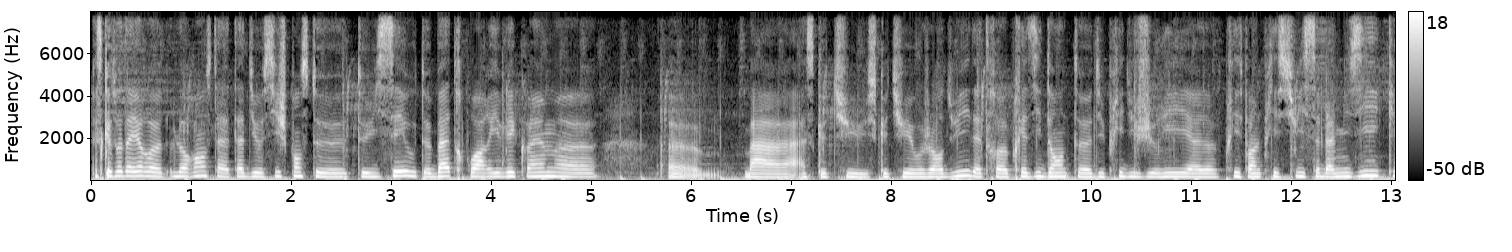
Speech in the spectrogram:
Parce que toi d'ailleurs, Laurence, tu as, dit aussi, je pense, te hisser ou te battre pour arriver quand même euh, euh, bah, à ce que tu, es aujourd'hui, d'être présidente du prix du jury, euh, enfin, le prix suisse de la musique.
